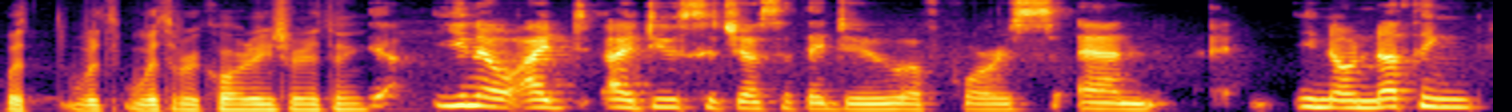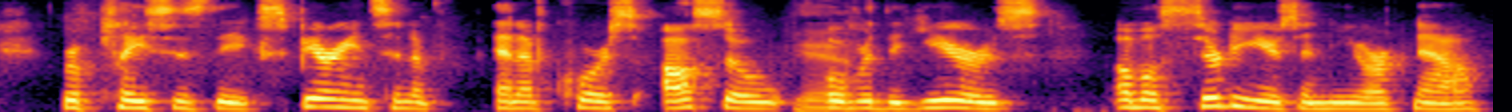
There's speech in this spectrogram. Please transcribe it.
with with, with recordings or anything? Yeah, you know, I, I do suggest that they do, of course, and you know, nothing replaces the experience, and of and of course, also Yeah. over the years, almost thirty years in New York now,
